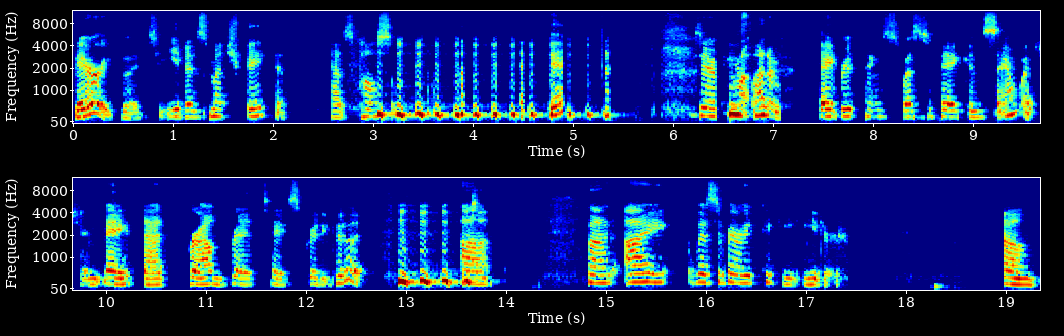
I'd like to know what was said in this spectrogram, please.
very good to eat as much bacon as possible. so one of my favorite things was the bacon sandwich. It made that brown bread taste pretty good. uh, but I was a very picky eater. Um,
